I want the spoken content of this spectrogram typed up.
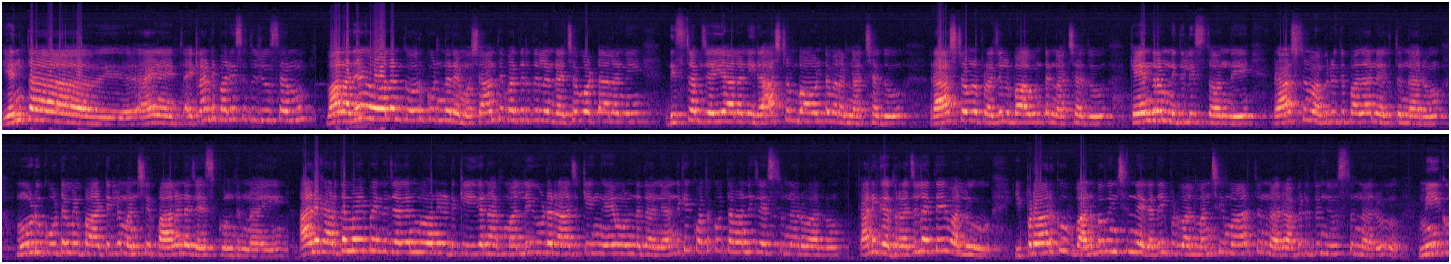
ఎంత ఎట్లాంటి పరిస్థితి చూసాము? వాళ్ళు అదే కావాలని కోరుకుంటున్నారేమో. శాంతి భద్రతలను రెచ్చగొట్టాలని డిస్టర్బ్ చేయాలని రాష్ట్రం బాగుంటే వాళ్ళకి నచ్చదు? రాష్ట్రంలో ప్రజలు బాగుంటే నచ్చదు. కేంద్రం నిధులు ఇస్తోంది రాష్ట్రం అభివృద్ధి పదాన్ని వెళ్తున్నారు. మూడు కూటమి పార్టీలు మంచి పాలన చేసుకుంటున్నాయి. ఆయనకు అర్థమైపోయింది జగన్మోహన్ రెడ్డికి. ఇక నాకు మళ్ళీ కూడా రాజకీయంగా ఏమి ఉండదని. అందుకే కొత్త కొత్తవన్నీ చేస్తున్నారు వాళ్ళు. కానీ ప్రజలైతే వాళ్ళు ఇప్పటి వరకు అనుభవించిందే కదా. ఇప్పుడు వాళ్ళు మంచిగా మారుతున్నారు అభివృద్ధిని చూస్తున్నారు. మీకు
